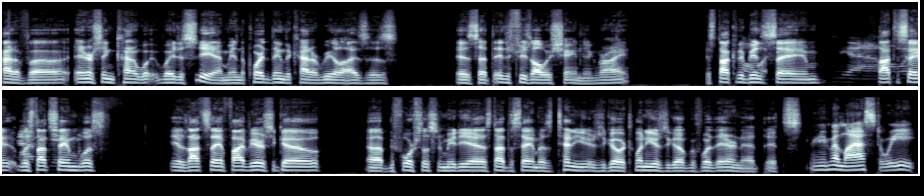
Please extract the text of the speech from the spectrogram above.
kind of uh, interesting kind of w- way to see. It. I mean, the important thing to kind of realize is is that the industry is always changing, right? It's not going to be the same. Yeah, not to say it was not the same was it was not the same five years ago uh, before social media. It's not the same as ten years ago or twenty years ago before the internet. It's even last week.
